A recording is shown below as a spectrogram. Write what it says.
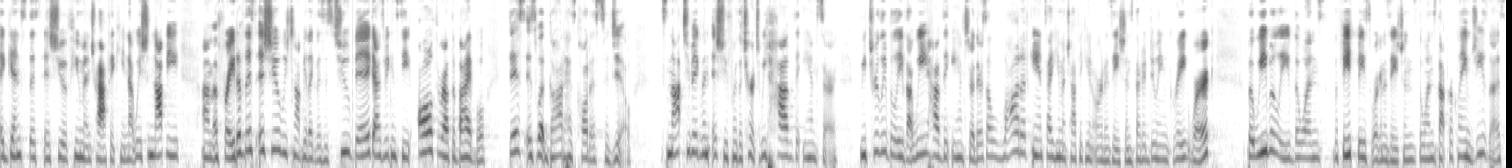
against this issue of human trafficking, that we should not be um, afraid of this issue. We should not be like, this is too big, as we can see all throughout the Bible. This is what God has called us to do. It's not too big of an issue for the church. We have the answer. We truly believe that we have the answer. There's a lot of anti human trafficking organizations that are doing great work, but we believe the ones, the faith based organizations, the ones that proclaim Jesus,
